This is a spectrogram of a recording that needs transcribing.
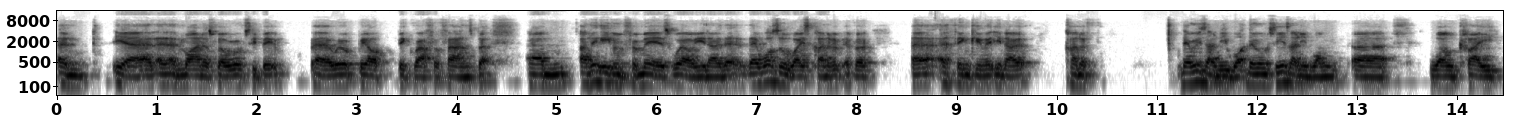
and yeah, and, and mine as well. We're obviously big. Uh, we, we are big Rafa fans, but um, I think even for me as well, you know, there, there was always kind of a, bit of a, a, a thinking that you know, kind of, there is only what there obviously is only one uh, one clay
